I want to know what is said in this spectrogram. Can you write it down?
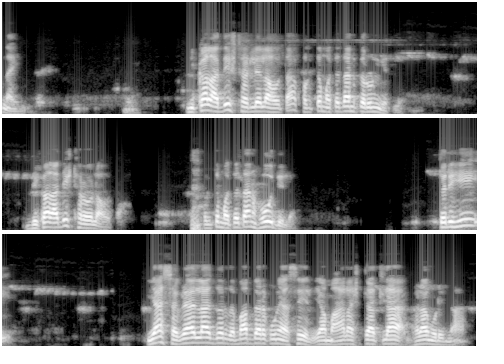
नाही. निकाल आधीच ठरलेला होता फक्त मतदान करून घेतलं. निकाल आधीच ठरवला होता. फक्त मतदान होऊ दिलं. तरीही या सगळ्याला जर जबाबदार कोणी असेल या महाराष्ट्रातल्या घडामोडींना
